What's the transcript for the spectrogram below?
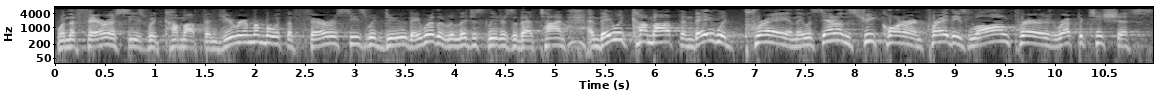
when the Pharisees would come up. And do you remember what the Pharisees would do? They were the religious leaders of that time. And they would come up and they would pray. And they would stand on the street corner and pray these long prayers, repetitious,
